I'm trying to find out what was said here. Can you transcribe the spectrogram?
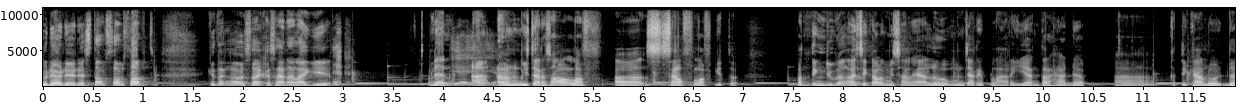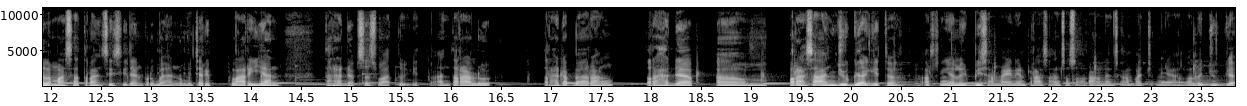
udah udah udah. Stop stop stop. Kita nggak usah ke sana lagi. Dan yeah, yeah, yeah. Uh, bicara soal love uh, self love gitu. Penting juga nggak sih kalau misalnya lu mencari pelarian terhadap uh, ketika lu dalam masa transisi dan perubahan lu mencari pelarian terhadap sesuatu gitu. Antara lu terhadap barang terhadap um, perasaan juga gitu. Artinya lu bisa mainin perasaan seseorang dan segala macamnya. Lalu juga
